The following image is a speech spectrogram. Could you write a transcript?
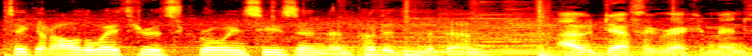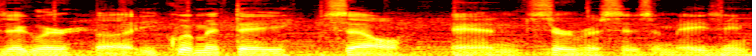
take it all the way through its growing season, and put it in the bin. I would definitely recommend Ziegler. The equipment they sell and service is amazing.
